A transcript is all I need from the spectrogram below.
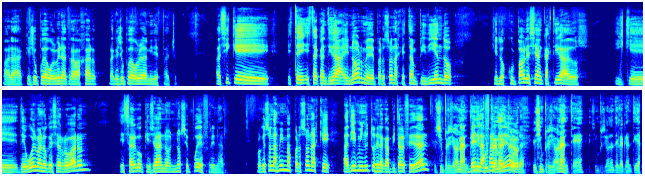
para que yo pueda volver a trabajar, para que yo pueda volver a mi despacho. Así que este, esta cantidad enorme de personas que están pidiendo que los culpables sean castigados y que devuelvan lo que se robaron, es algo que ya no, no se puede frenar porque son las mismas personas que a 10 minutos de la capital federal es impresionante. ven la falta de obra. Es impresionante, ¿eh? Es impresionante la cantidad.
